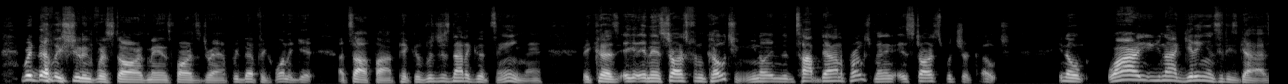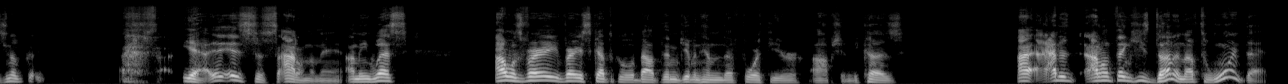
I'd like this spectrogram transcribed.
we're definitely shooting for stars, man. As far as draft, we definitely want to get a top five pick because we're just not a good team, man. Because it, and it starts from coaching. You know, in the top down approach, man. It, it starts with your coach. You know, why are you not getting into these guys? You know, yeah, it, it's just I don't know, man. I mean, Wes, I was very, very skeptical about them giving him the fourth year option because I, I, I don't think he's done enough to warrant that.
